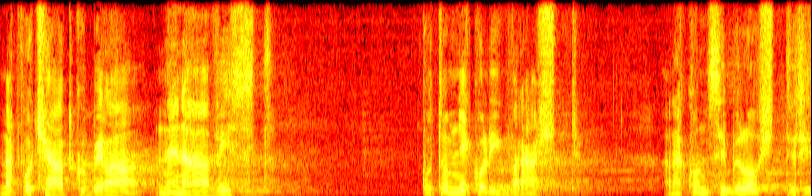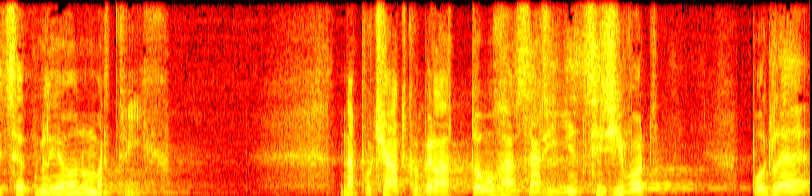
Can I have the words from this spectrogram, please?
Na počátku byla nenávist, potom několik vražd a na konci bylo 40 milionů mrtvých. Na počátku byla touha zařídit si život podle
